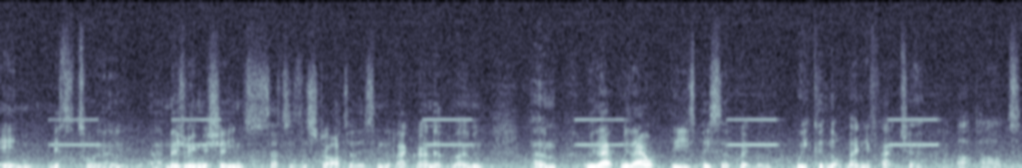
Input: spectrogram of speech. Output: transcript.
in Mitutoyo uh, measuring machines, such as the Strato that's in the background at the moment. Um, without, without these pieces of equipment, we could not manufacture our parts.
